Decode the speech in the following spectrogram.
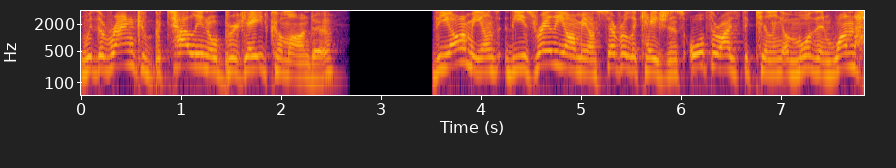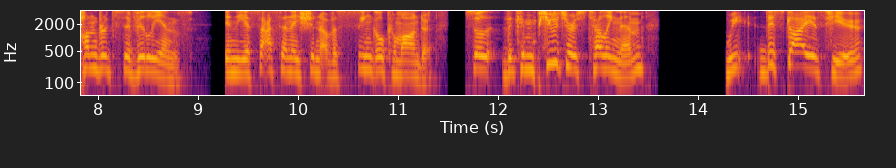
with the rank of battalion or brigade commander, the army, on, the Israeli army, on several occasions authorized the killing of more than 100 civilians in the assassination of a single commander. So the computer is telling them, "We, this guy is here.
